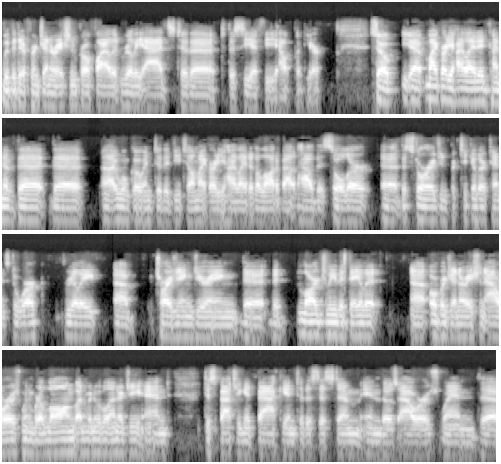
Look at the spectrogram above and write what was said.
with a different generation profile, it really adds to the to the CFE output here. So yeah, Mike already highlighted kind of the the. Uh, I won't go into the detail. Mike already highlighted a lot about how the solar, uh, the storage in particular, tends to work. Really uh, charging during the the largely the daylit uh, over generation hours when we're long on renewable energy and dispatching it back into the system in those hours when the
